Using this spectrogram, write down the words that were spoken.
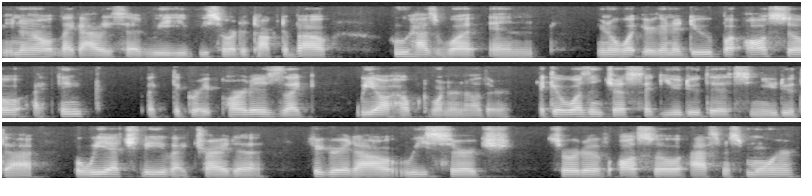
You know, like Ali said, we we sort of talked about who has what and you know what you're gonna do. But also, I think like the great part is like we all helped one another. Like it wasn't just like you do this and you do that, but we actually like try to figure it out, research, sort of also ask Miss Moore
